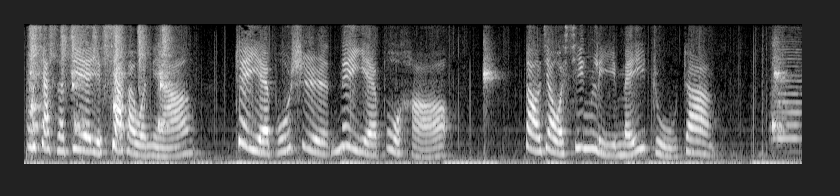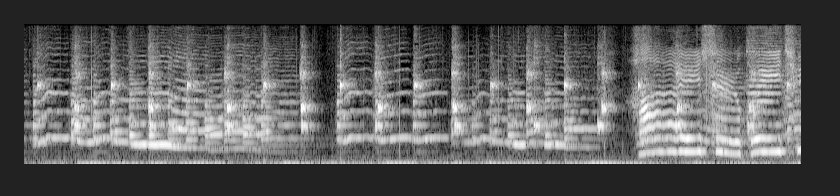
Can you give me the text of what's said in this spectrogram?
不吓死他爹，也吓坏我娘。这也不是，那也不好，倒叫我心里没主张。还是回去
